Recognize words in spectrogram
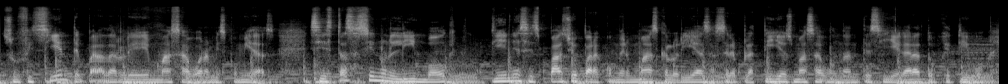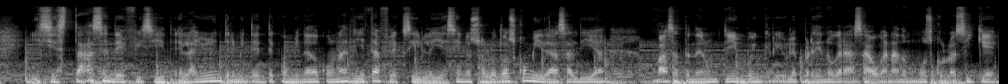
suficiente para darle más sabor a mis comidas. Si estás haciendo un lean bulk, tienes espacio para comer más calorías, hacer platillos más abundantes y llegar a tu objetivo. Y si estás en déficit, el ayuno intermitente combinado con una dieta flexible y haciendo solo dos comidas al día, vas a tener un tiempo increíble perdiendo grasa o ganando músculo. Así que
